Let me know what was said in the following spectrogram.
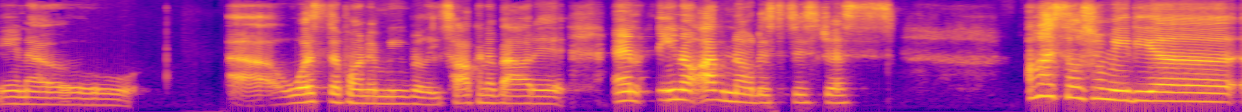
you know, uh, what's the point of me really talking about it? And you know, I've noticed it's just on social media.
